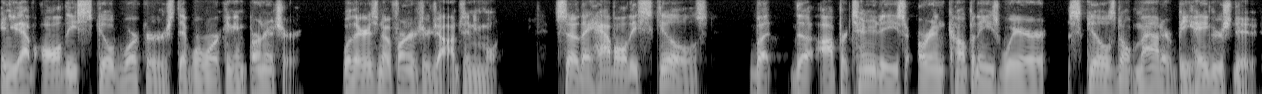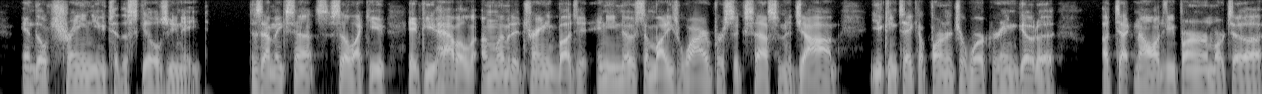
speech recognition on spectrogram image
And you have all these skilled workers that were working in furniture. Well, there is no furniture jobs anymore. So they have all these skills, but the opportunities are in companies where skills don't matter, behaviors do, and they'll train you to the skills you need. Does that make sense? So, like you, if you have an unlimited training budget and you know somebody's wired for success in a job, you can take a furniture worker and go to a technology firm or to a,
